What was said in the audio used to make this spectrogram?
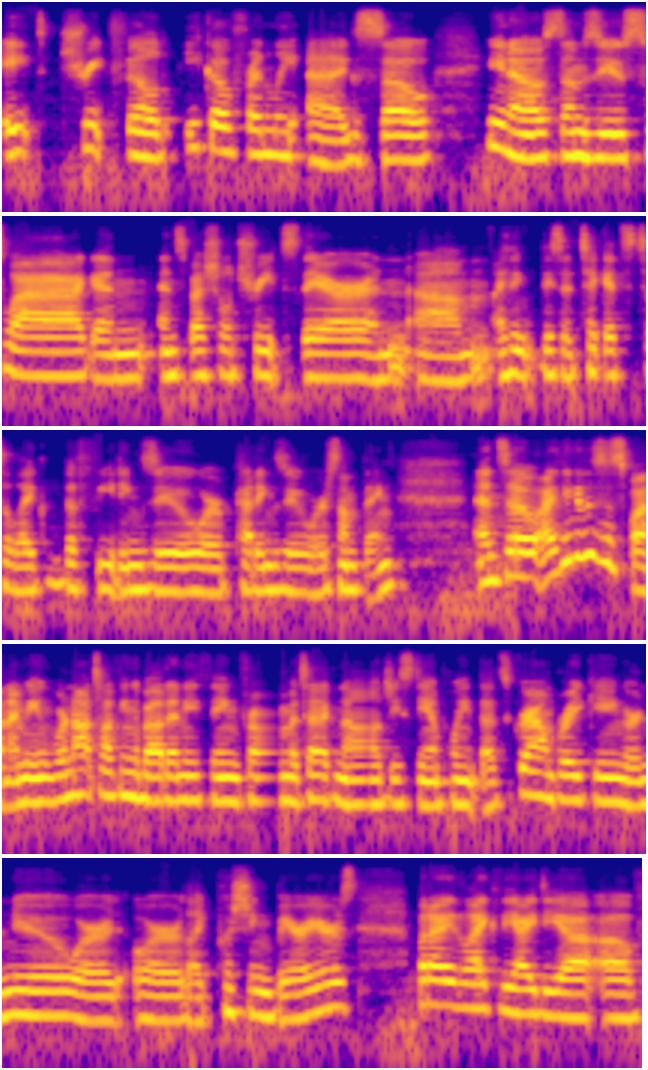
eight treat filled eco-friendly eggs. So you know some zoo swag and and special treats there. And um, i think they said tickets to like the feeding zoo or petting zoo or something. And so i think this is fun. I mean we're not talking about anything from a technology standpoint that's groundbreaking or new or or like pushing barriers. But i like the idea of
